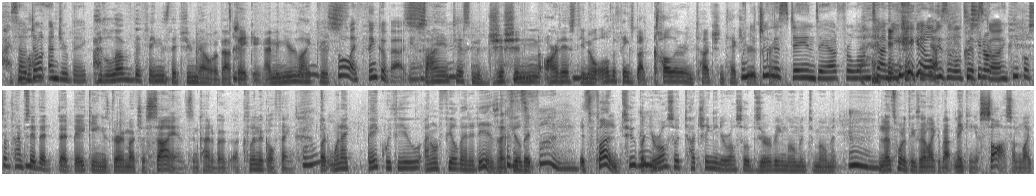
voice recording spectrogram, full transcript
I so love- don't underbake. I love the things that you know about baking. I mean, you're like this That's all I think about. You know? scientist, magician, mm-hmm. artist. You know all the things about color and touch and texture. When you do great. this day in, day out for a long time, you get all Yeah, these little tips you know, going. People sometimes say that, that baking is very much a science and kind of a, a clinical thing. Mm-hmm. But when I bake with you, I don't feel that it is. I feel it's that fun. Mm. it's fun too. But mm. you're also touching and you're also observing moment to moment. Mm. And that's one of the things I like about making a sauce. I'm like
